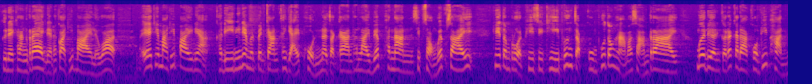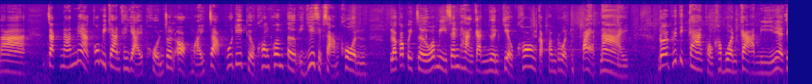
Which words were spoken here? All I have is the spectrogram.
คือในครั้งแรกเนี่ยท่านก็อธิบายเลยว่า เอ๊ะที่มาที่ไปเนี่ยคดีนี้เนี่ยมันเป็นการขยายผลนะจากการทลายเว็บพนัน 12 เว็บไซต์ ที่ตำรวจ PCT เพิ่งจับกลุ่มผู้ต้องหามา 3 ราย เมื่อเดือนกรกฎาคมที่ผ่านมา จากนั้นเนี่ยก็มีการขยายผลจนออกหมายจับผู้ที่เกี่ยวข้องเพิ่มเติมอีก 23 คน แล้วก็ไปเจอว่ามีเส้นทางการเงินเกี่ยวข้องกับตำรวจอีก 8 นาย โดยพฤติการของขบวนการนี้เนี่ยจ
